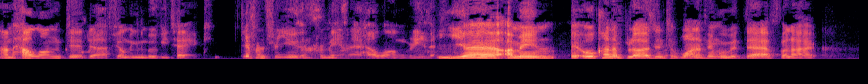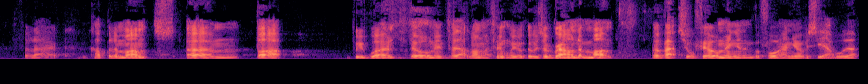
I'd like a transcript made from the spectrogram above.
Um, how long did uh, filming the movie take? Different for you than for me, right? How long were you there? Yeah, I mean, it all kind of blurs into one. I think we were there for like for like a couple of months, um, but we weren't filming for that long. I think we, it was around a month of actual filming, and then beforehand, you obviously have all the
